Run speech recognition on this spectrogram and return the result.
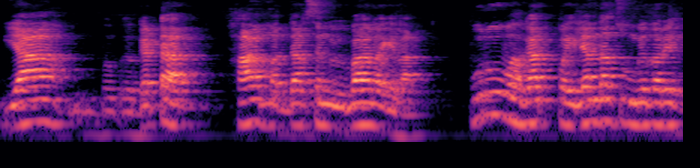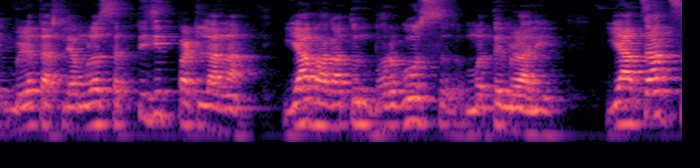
या गटात हा मतदारसंघ विभागला गेला. पूर्व भागात पहिल्यांदाच उमेदवारी मिळत असल्यामुळं सत्यजित पाटलांना या भागातून भरघोस मतं मिळाली. याचाच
